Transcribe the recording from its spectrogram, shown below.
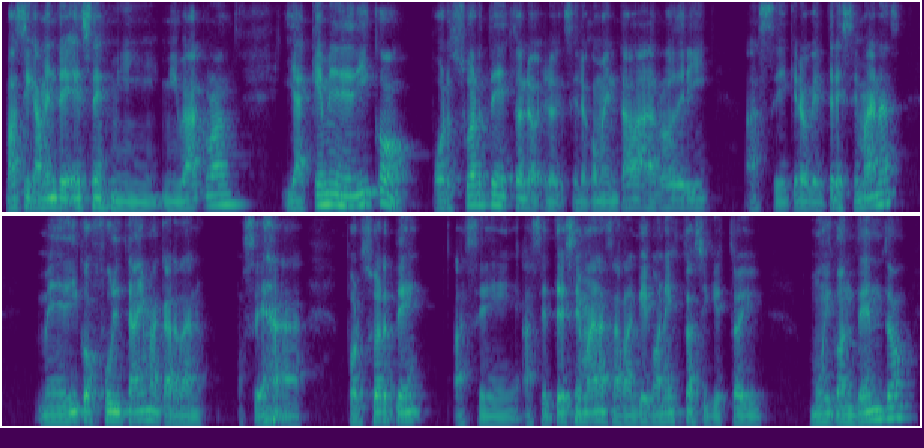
Básicamente ese es mi, background. ¿Y a qué me dedico? Por suerte, esto se lo comentaba a Rodri hace creo que tres semanas, me dedico full time a Cardano. O sea, por suerte, hace, hace tres semanas arranqué con esto, así que estoy muy contento.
